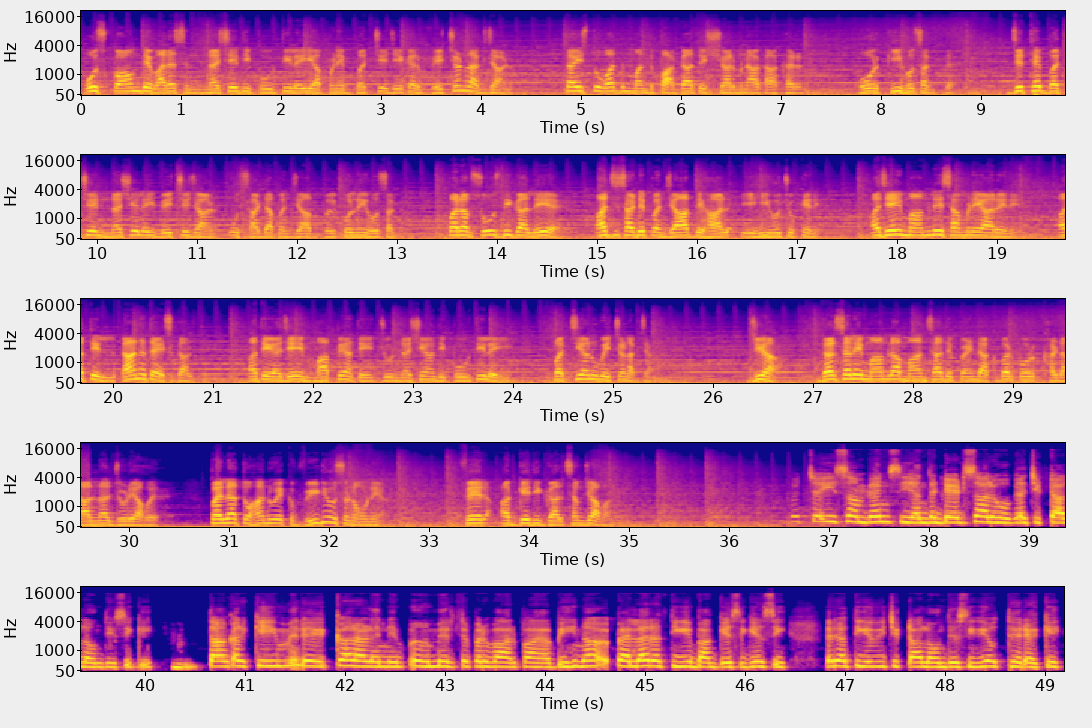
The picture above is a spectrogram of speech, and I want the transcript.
ਉਸ ਕੌਮ ਦੇ ਵਾਰਿਸ ਨਸ਼ੇ ਦੀ ਪੂਰਤੀ ਲਈ ਆਪਣੇ ਬੱਚੇ ਜੇਕਰ ਵੇਚਣ ਲੱਗ ਜਾਣ, ਤਾਂ ਇਸ ਤੋਂ ਵੱਧ ਮੰਦਭਾਗਾ ਤੇ ਸ਼ਰਮਨਾਕ ਆਖਰ ਹੋਰ ਕੀ ਹੋ ਸਕਦਾ ਹੈ? ਜਿੱਥੇ ਬੱਚੇ ਨਸ਼ੇ ਲਈ ਵੇਚੇ ਜਾਣ, ਉਹ ਸਾਡਾ ਪੰਜਾਬ ਬਿਲਕੁਲ ਨਹੀਂ ਹੋ ਸਕਦਾ। ਪਰ ਅਫਸੋਸ ਦੀ ਗੱਲ ਇਹ ਹੈ, ਅੱਜ ਸਾਡੇ ਪੰਜਾਬ ਦੇ ਹਾਲ ਇਹੀ ਹੋ ਚੁੱਕੇ ਨੇ। ਅਜੇ ਮਾਮਲੇ ਸਾਹਮਣੇ ਆ ਰਹੇ ਨੇ ਅਤੇ ਲਾਨਤ ਹੈ ਇਸ ਗੱਲ ਤੇ ਅਤੇ ਅਜੇ ਮਾਪਿਆਂ ਤੇ ਜੋ ਨਸ਼ਿਆਂ ਦੀ ਪੂਰਤੀ ਲਈ ਬੱਚਿਆਂ ਨੂੰ ਵੇਚਣ ਲੱਗ ਜਾਣ। ਜੀ ਹਾਂ ਦਰਅਸਲ ਇਹ ਮਾਮਲਾ ਮਾਨਸਾ ਦੇ ਪਿੰਡ ਅਕਬਰਪੁਰ ਖਡਾਲ ਨਾਲ ਜੁੜਿਆ ਹੋਇਆ ਹੈ। ਪਹਿਲਾਂ ਤੁਹਾਨੂੰ ਇੱਕ ਵੀਡੀਓ ਸੁਣਾਉਂਦੇ ਹਾਂ ਫਿਰ ਅੱਗੇ ਦੀ ਗੱਲ ਸਮਝਾਵਾਂਗੇ। ਬੱਚਾ ਹੀ ਸਾਂਭਿਆ ਨਹੀਂ ਸੀ ਅੰਦਰ 1.5 ਸਾਲ ਹੋ ਗਿਆ ਚਿੱਟਾ ਲਾਉਂਦੀ ਸੀਗੀ। ਤਾਂ ਕਰਕੇ ਹੀ ਮੇਰੇ ਘਰ ਵਾਲੇ ਨੇ ਅਹ, ਮੇਰੇ ਤੇ ਪਰਿਵਾਰ ਪਾਇਆ ਵੀ ਨਾ ਪਹਿਲਾਂ ਰਤੀਏ ਬਾਗੇ ਸੀਗੇ ਅਸੀਂ ਰਤੀਏ ਵੀ ਚਿੱਟਾ ਲਾਉਂਦੇ ਸੀਗੇ ਉੱਥੇ ਰਹਿ ਕੇ।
